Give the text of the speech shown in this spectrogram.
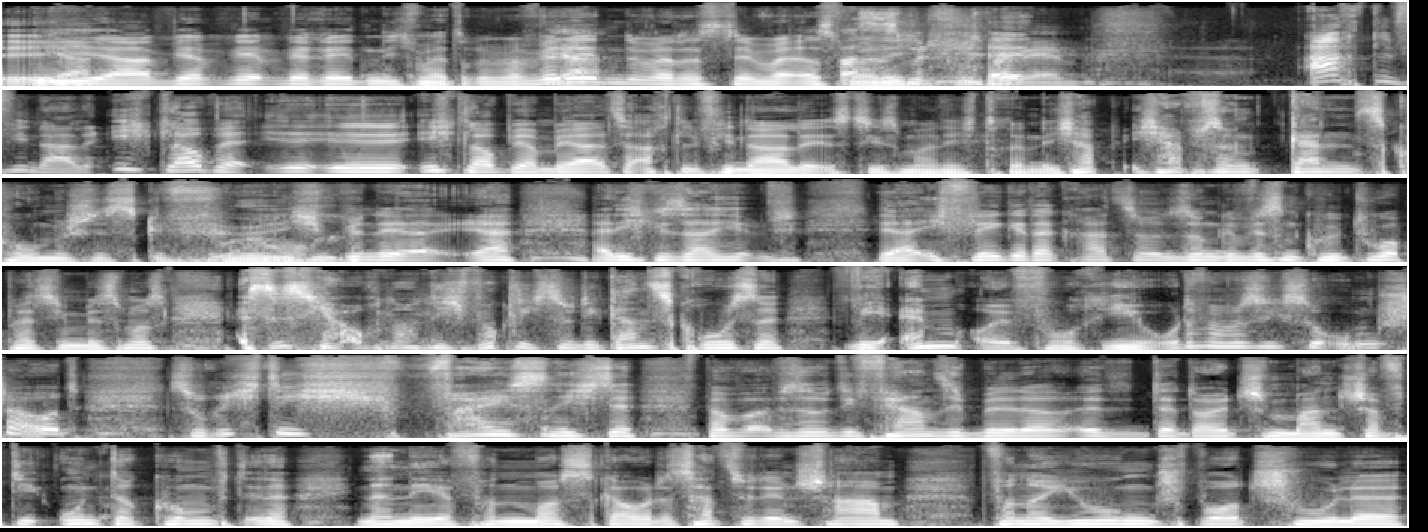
Ja, ja wir, wir, wir, reden nicht mehr drüber. Wir ja. reden über das Thema erstmal nicht. Was ist mit Fußball? Äh, Achtelfinale. Ich glaube ja, äh, ich glaube ja mehr als Achtelfinale ist diesmal nicht drin. Ich habe ich hab so ein ganz komisches Gefühl. Ich bin ja, ja ehrlich gesagt, ja, ich pflege da gerade so, so einen gewissen Kulturpessimismus. Es ist ja auch noch nicht wirklich so die ganz große WM-Euphorie, oder? Wenn man sich so umschaut, so richtig, weiß nicht, äh, so die Fernsehbilder äh, der deutschen Mannschaft, die Unterkunft in der, in der Nähe von Moskau, das hat so den Charme von einer Jugendsportschule.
